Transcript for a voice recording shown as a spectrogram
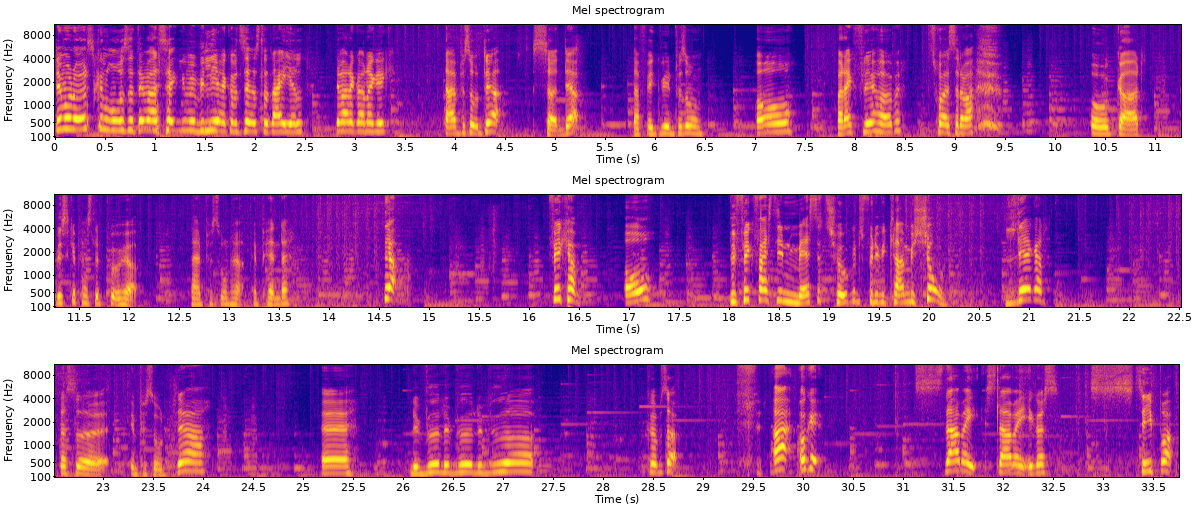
det må du undskylde, Rosa. Det var altså ikke med vilje, jeg kom til at slå dig ihjel. Det var det godt nok ikke. Der er en person der. Sådan der. Der fik vi en person. Og var der ikke flere heroppe? Jeg tror altså, der var. Oh god. Vi skal passe lidt på her. Der er en person her. En panda. Der. Fik ham. Og vi fik faktisk en masse tokens, fordi vi klarede mission. Lækkert. Der sidder en person der. Øh. Løb videre, løb videre, løb videre. Kom så. Ah, okay. Slap af, slap af, ikke også? Zebra.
